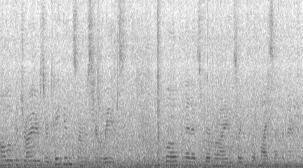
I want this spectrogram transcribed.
All of the dryers are taken, so I'm just gonna wait 12 minutes for mine so I can put my stuff in there.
